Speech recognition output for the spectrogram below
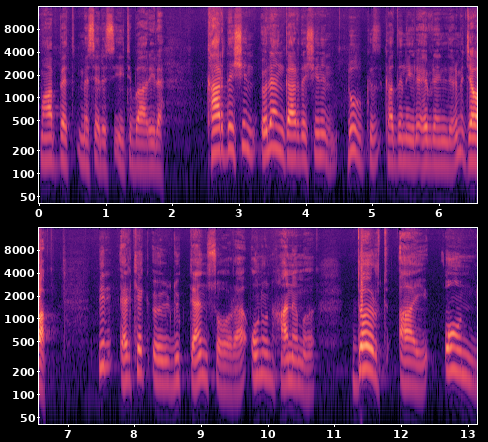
muhabbet meselesi itibariyle kardeşin, ölen kardeşinin dul kız kadınıyla evlenilir mi? Cevap. Bir erkek öldükten sonra onun hanımı 4 ay 10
